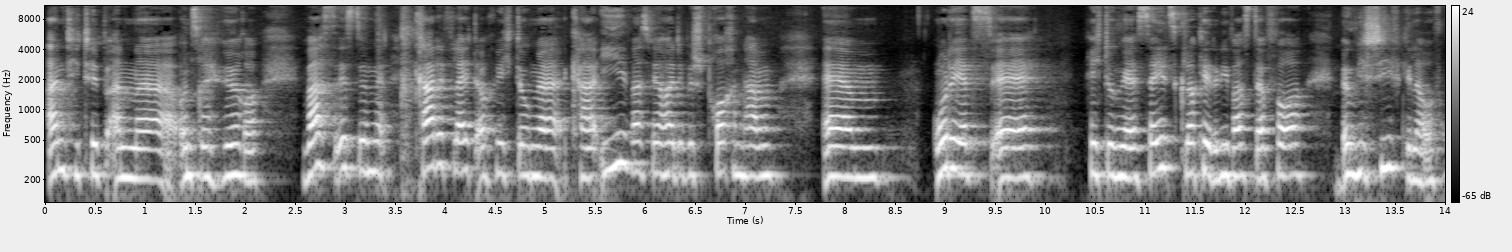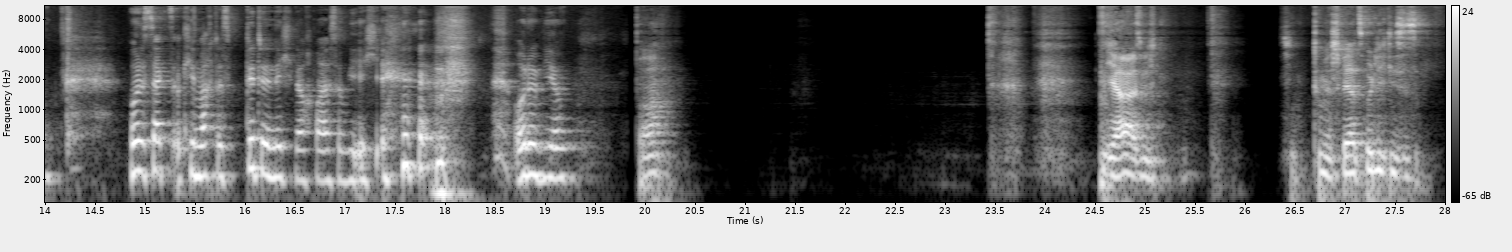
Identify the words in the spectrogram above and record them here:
Anti-Tipp an äh, unsere Hörer? Was ist denn gerade vielleicht auch Richtung äh, KI, was wir heute besprochen haben, ähm, oder jetzt äh, Richtung äh, Salesglocke, wie war es davor, irgendwie schief gelaufen? Wo du sagst, okay, mach das bitte nicht nochmal so wie ich. Oder wir. Boah. Ja, also ich, ich tue mir schwer, jetzt wirklich dieses,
